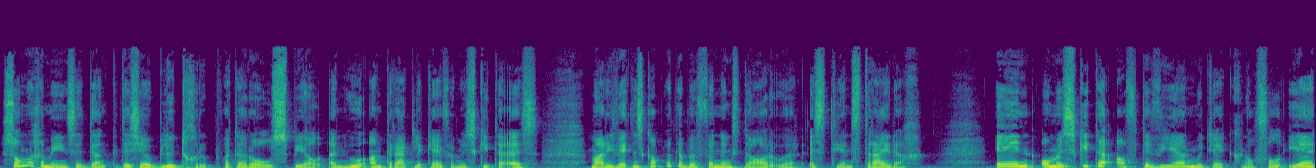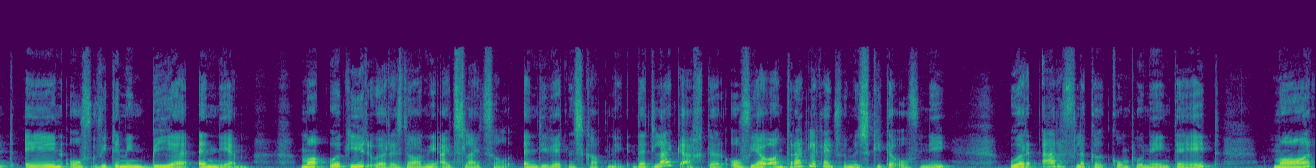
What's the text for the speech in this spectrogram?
Sommige mense dink dis jou bloedgroep wat 'n rol speel in hoe aantreklik jy vir muskiete is, maar die wetenskaplike bevindinge daaroor is teenstrydig. En om muskiete af te weer, moet jy knoffel eet en of Vitamiin B inneem. Maar ook hieroor is daar nie uitsluitsel in die wetenskap nie. Dit lyk egter of jou aantreklikheid vir muskiete of nie oor erflike komponente het, maar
